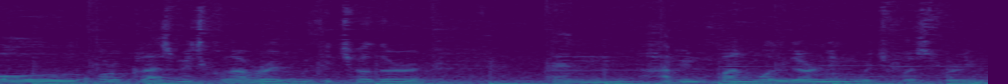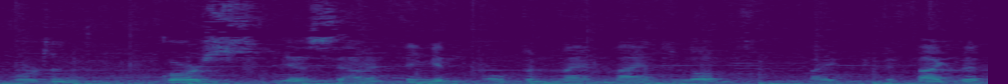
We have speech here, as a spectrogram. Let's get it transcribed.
all our classmates collaborate with each other and having fun while learning, which was really important. Of course, yes, and I think it opened my mind a lot. Like the fact that,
